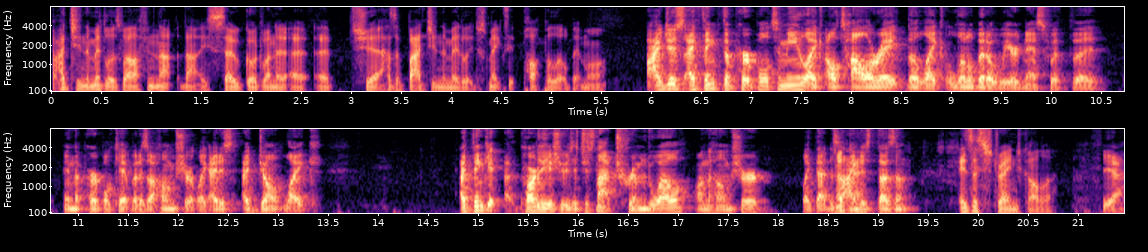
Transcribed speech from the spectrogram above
badge in the middle as well. I think that that is so good when a, a, shirt has a badge in the middle. It just makes it pop a little bit more. I just I think the purple to me, like I'll tolerate the like a little bit of weirdness with the in the purple kit, but as a home shirt, like I just I don't like. I think it, part of the issue is it's just not trimmed well on the home shirt. Like that design okay. just doesn't it's a strange collar. Yeah.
